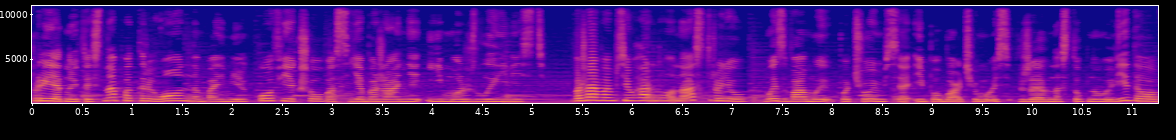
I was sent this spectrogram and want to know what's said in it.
Приєднуйтесь на Patreon, на BuyMeACoffee, якщо у вас є бажання і можливість. Бажаю вам всім гарного настрою. Ми з вами почуємося і побачимось вже в наступному відео.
